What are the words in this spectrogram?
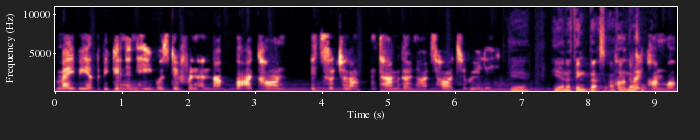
maybe at the beginning he was different and that, but I can't. It's such a long time ago now. It's hard to really. Yeah, yeah, and I think that's. I think that's what, on what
